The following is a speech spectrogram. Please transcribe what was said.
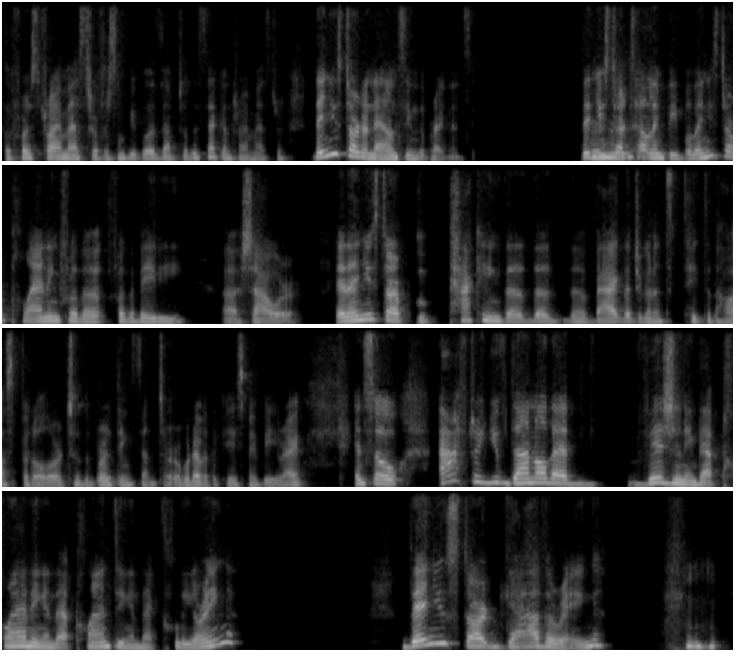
the first trimester, for some people it's after the second trimester, then you start announcing the pregnancy. Then you start telling people, then you start planning for the for the baby uh, shower. And then you start packing the, the the bag that you're going to take to the hospital or to the birthing center or whatever the case may be, right? And so after you've done all that visioning, that planning and that planting and that clearing, then you start gathering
